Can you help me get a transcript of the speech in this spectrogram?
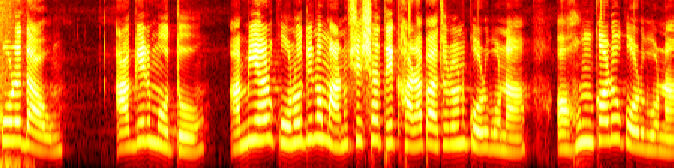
করে দাও। আগের মতো। আমি আর কোনোদিনও মানুষের সাথে খারাপ আচরণ করব না অহংকারও করব না।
